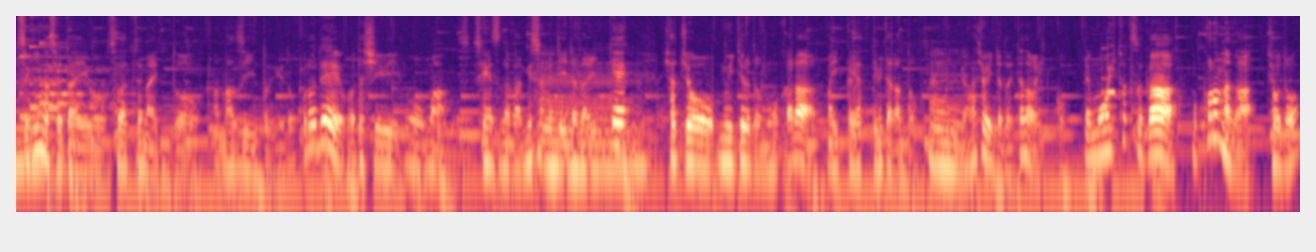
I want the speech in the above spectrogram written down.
次の世代を育てないとまずいというところで私をまあ僭越ながら見つめていただいて社長向いてると思うから、まあ、一回やってみたらとうん。いう話をいただいたのが1個。でもう1つがコロナがちょうど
